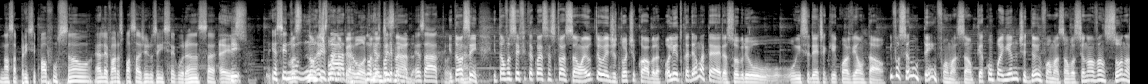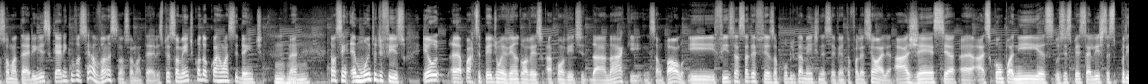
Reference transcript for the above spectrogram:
nossa principal função é levar os passageiros em segurança. É isso. E, assim, não, não não responde a nada, pergunta, não, responde diz a nada. Exato. Então, né? assim, então você fica com essa situação. Aí o teu editor te cobra. Ô, Lito, cadê a matéria sobre o, o incidente aqui com o avião tal? E você não tem informação, porque a companhia não te deu informação, você não avançou na sua matéria. E eles querem que você avance na sua matéria, especialmente quando ocorre um acidente, Uhum. né? Então, assim, é muito difícil. Eu é, participei de um evento uma vez a convite da ANAC em São Paulo e fiz essa defesa publicamente nesse evento. Eu falei assim: olha, a agência, é, as companhias, os especialistas precisam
